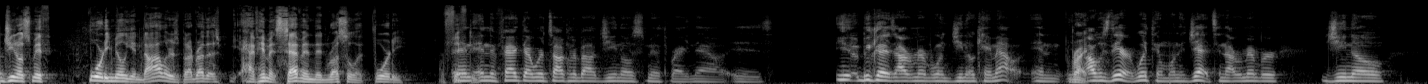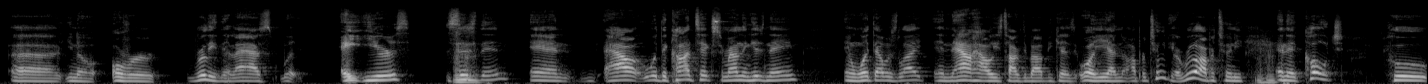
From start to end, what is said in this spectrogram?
Geno Smith forty million dollars, but I'd rather have him at seven than Russell at forty or fifty. And and the fact that we're talking about Geno Smith right now is, you know, because I remember when Geno came out, and Right. I was there with him on the Jets, and I remember Geno, uh, you know, over really the last what eight years since Mm-hmm. then, and how with the context surrounding his name and what that was like, and now how he's talked about because well he had an opportunity, a real opportunity, and a coach who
